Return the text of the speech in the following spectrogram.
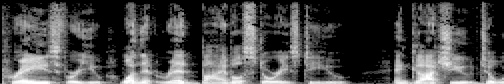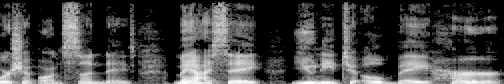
prays for you, one that read Bible stories to you and got you to worship on Sundays, may I say, you need to obey her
